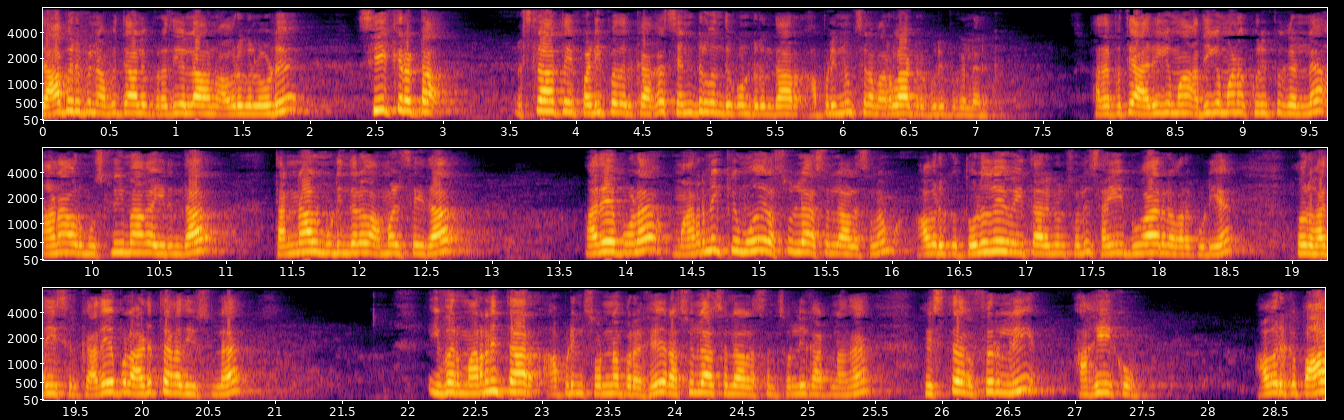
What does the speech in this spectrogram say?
ஜாபிர் பின் அபிதாலி பிரதியுல்லா அவர்களோடு சீக்கிரட்டா இஸ்லாத்தை படிப்பதற்காக சென்று வந்து கொண்டிருந்தார் அப்படின்னும் சில வரலாற்று குறிப்புகள் இருக்கு. அதை பத்தி அதிகமா அதிகமான குறிப்புகள் இல்லை. ஆனா அவர் முஸ்லீமாக இருந்தார். தன்னால் முடிந்தளவு அமல் செய்தார். அதே போல மரணிக்கும் போது ரசூல்லா சல்லா அலுவலம் அவருக்கு தொழுகை வைத்தார்கள் சொல்லி சஹி புகாரில் வரக்கூடிய ஒரு ஹதீஸ் இருக்கு. அதே போல அடுத்த ஹதீஸ்ல இவர் மரணித்தார் அப்படின்னு சொன்ன பிறகு ரசூல்லா சுல்லாசன் சொல்லி காட்டினாங்க இஸ்தஃபிர்லி அஹீக்கும் அவருக்கு பாவ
